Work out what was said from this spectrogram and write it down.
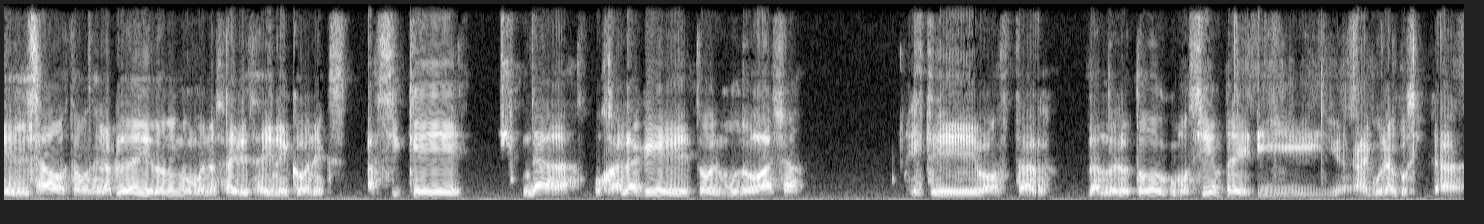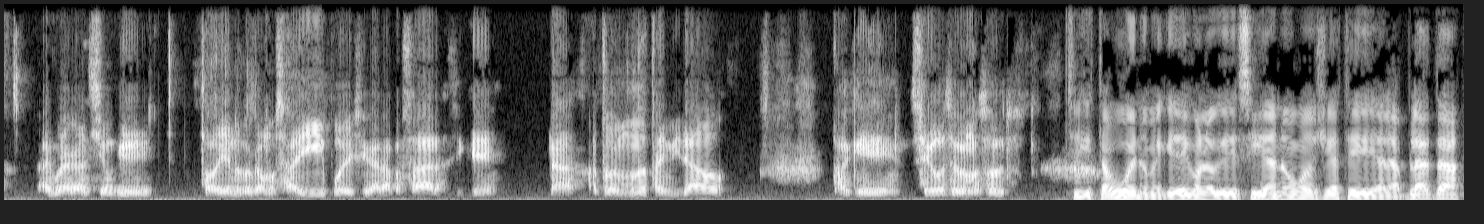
el sábado estamos en La Plata y el domingo en Buenos Aires, ahí en el Conex. Así que, nada, ojalá que todo el mundo vaya. Este, vamos a estar dándolo todo como siempre y alguna cosita, alguna canción que todavía no tocamos ahí puede llegar a pasar. Así que, nada, a todo el mundo está invitado a que se goce con nosotros. Sí, está bueno. Me quedé con lo que decía, ¿no? Cuando llegaste a La Plata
